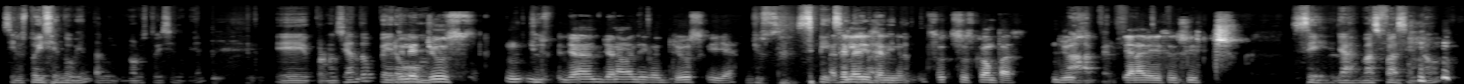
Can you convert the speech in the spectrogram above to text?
si lo estoy diciendo bien, tal vez no lo estoy diciendo bien eh, pronunciando, pero... Dile Juice. Ya, yo nada más digo Juice y ya. Juice. Así le dicen sus compas. Juice. Ah, ya nadie dice Sí, ya, más fácil, ¿no?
